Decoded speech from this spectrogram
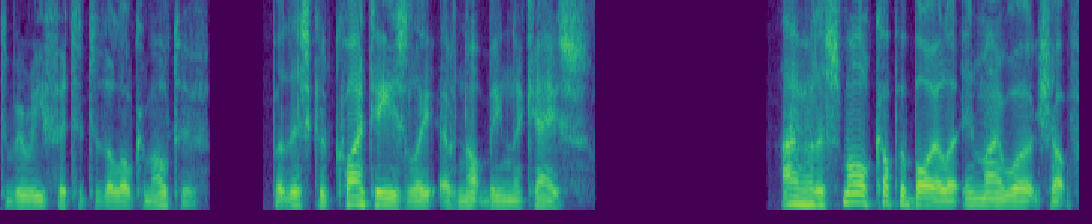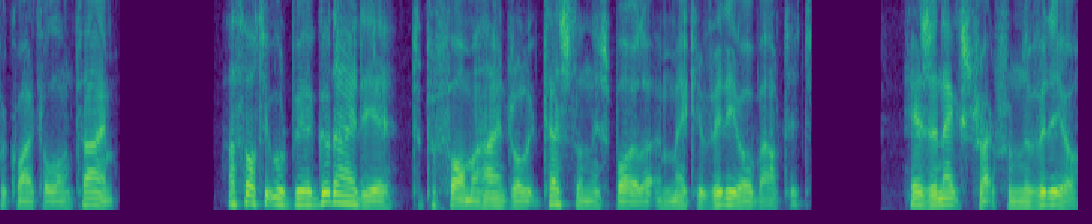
to be refitted to the locomotive. But this could quite easily have not been the case. I've had a small copper boiler in my workshop for quite a long time, I thought it would be a good idea to perform a hydraulic test on this boiler and make a video about it. Here's an extract from the video.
